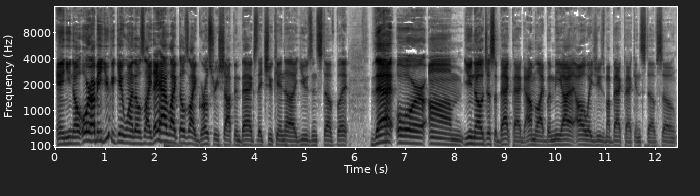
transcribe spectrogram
and you know or i mean you could get one of those like they have like those like grocery shopping bags that you can uh use and stuff but that or um you know just a backpack i'm like but me i always use my backpack and stuff so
